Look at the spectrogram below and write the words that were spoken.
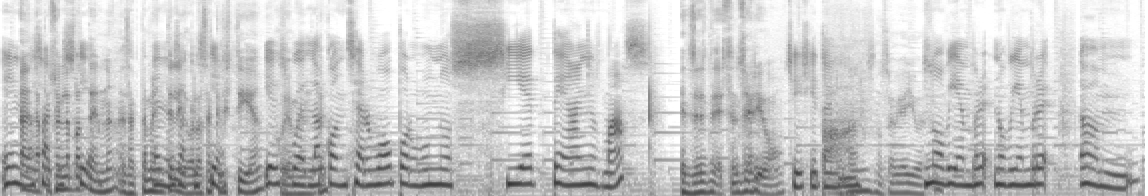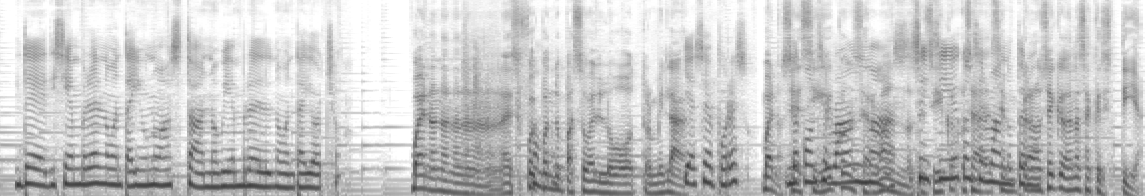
En Ah, la, la puso en la sacristía. patena, exactamente, En le la llevó a la sacristía. Y después la obviamente. conservó por unos siete años más. ¿Es, es en serio? Sí, siete años Ah, más. no sabía yo eso. Noviembre, noviembre, um, de diciembre del 91 hasta noviembre del 98. Bueno, no, no, no, no, no. Eso fue ¿Cómo? cuando pasó el otro milagro. Ya sé, por eso. Bueno, se sigue conservando. más. se Sí, sigue o sea, conservando, se- pero- no se quedó en la sacristía.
